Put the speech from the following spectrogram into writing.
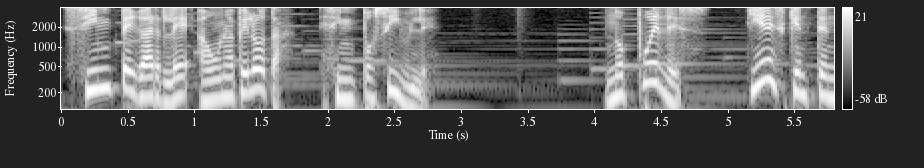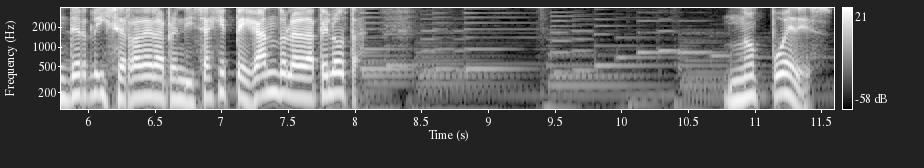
sin pegarle a una pelota. Es imposible. No puedes. Tienes que entenderlo y cerrar el aprendizaje pegándole a la pelota. No puedes.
